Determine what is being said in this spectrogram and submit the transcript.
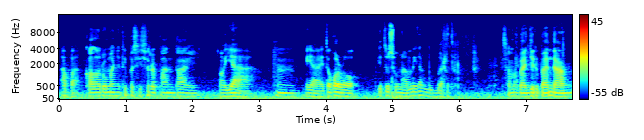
apa Kalau rumahnya di pesisir pantai. oh ya Hmm. ya itu kalau itu tsunami kan bubar tuh Sama banjir bandang.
